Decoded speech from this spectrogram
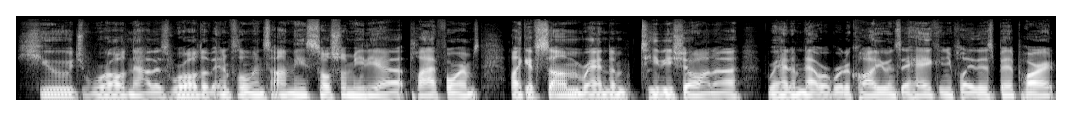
huge world now. This world of influence on these social media platforms. Like if some random TV show on a random network were to call you and say, "Hey, can you play this bit part?"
